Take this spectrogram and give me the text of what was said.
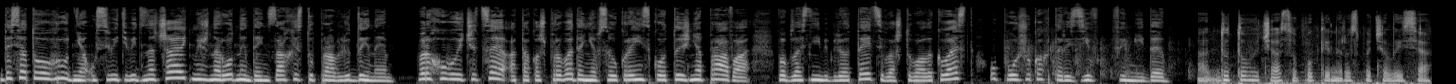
10 грудня у світі відзначають Міжнародний день захисту прав людини. Враховуючи це, а також проведення всеукраїнського тижня права в обласній бібліотеці влаштували квест у пошуках Терезів Феміди. До того часу, поки не розпочалися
